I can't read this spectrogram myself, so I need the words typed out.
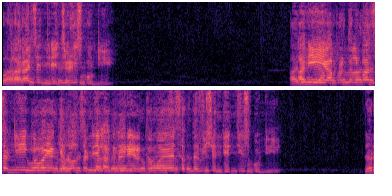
बाराशे त्रेचाळीस कोटी. आणि या प्रकल्पासाठी किंवा या कॅनॉलसाठी लागणारी रक्कम आहे सत्तावीसशे तेहतीस कोटी. जर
